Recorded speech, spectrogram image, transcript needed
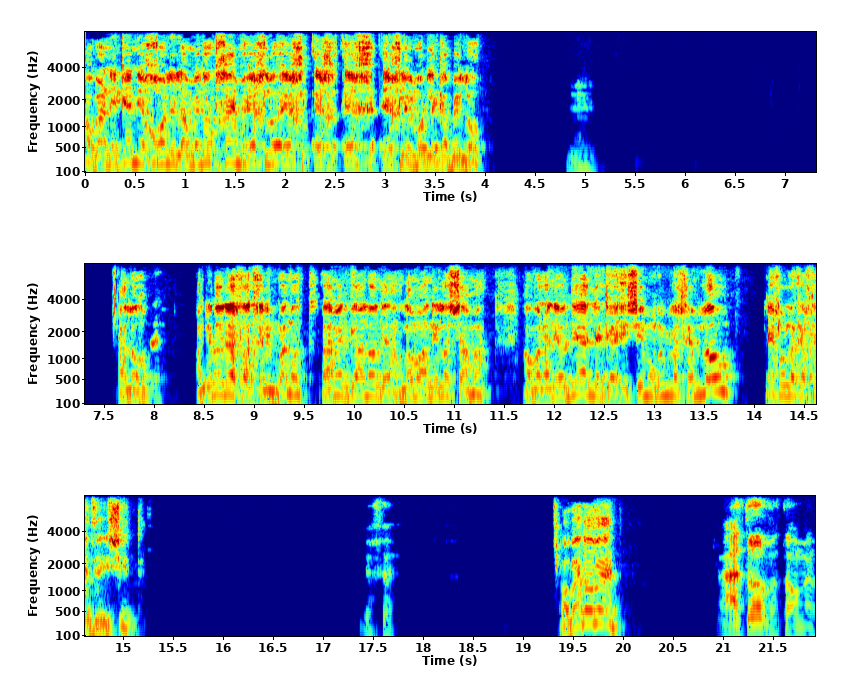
אבל אני כן יכול ללמד אתכם איך, לא, איך, איך, איך, איך ללמוד לקבל לא. הלו, אני לא יודע איך להתחיל עם בנות. האמת גם לא יודע, לא, אני לא שמה. אבל אני יודע שאם אומרים לכם לא, איך לא לקחת את זה אישית. יפה. עובד עובד. היה טוב, אתה אומר.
